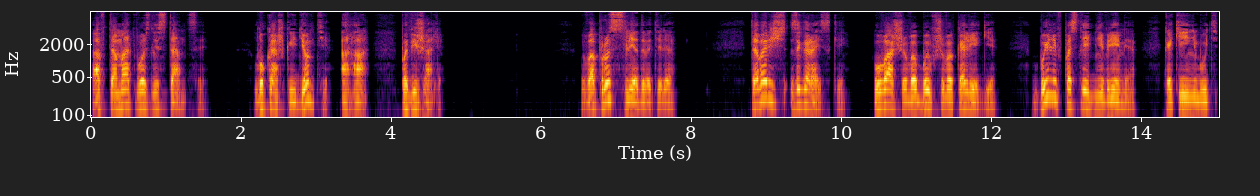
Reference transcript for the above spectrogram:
Автомат возле станции. Лукашка, идемте? Ага, побежали. Вопрос следователя. Товарищ Загорайский, у вашего бывшего коллеги были в последнее время какие-нибудь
